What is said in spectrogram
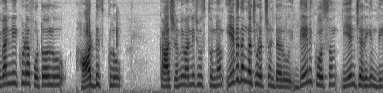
ఇవన్నీ కూడా ఫోటోలు హార్డ్ డిస్క్లు కాల్చడం ఇవన్నీ చూస్తున్నాం. ఏ విధంగా చూడొచ్చు అంటారు? దేనికోసం? ఏం జరిగింది?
